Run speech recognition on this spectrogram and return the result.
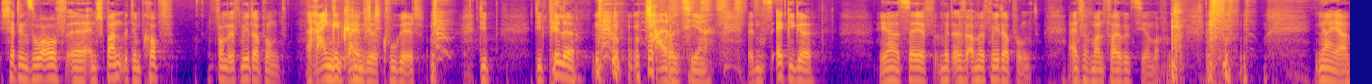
Ich hätte ihn so auf äh, entspannt mit dem Kopf vom Elfmeterpunkt Reingeköpft. reingekugelt. Die, die Pille. Fallrückzieher. ins Eckige. Ja, safe, mit Elf- am Elfmeterpunkt. Einfach mal einen Fallrückzieher machen. naja,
